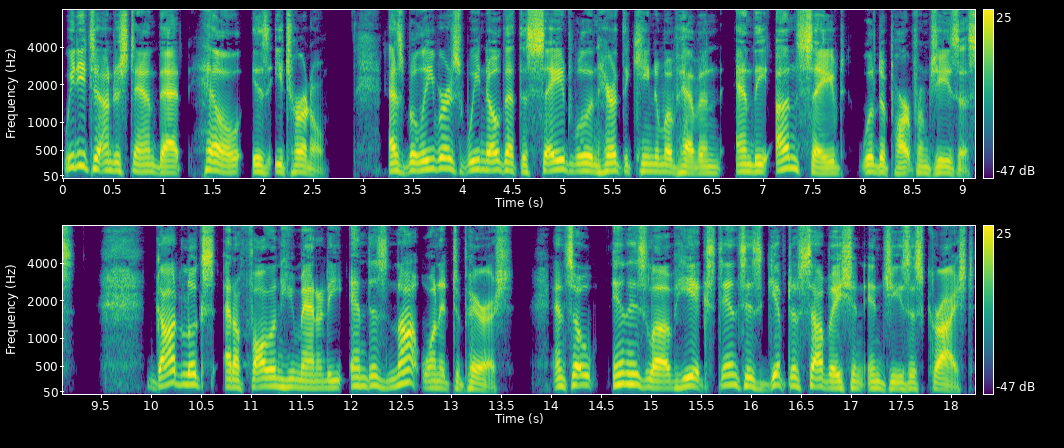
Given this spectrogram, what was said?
We need to understand that hell is eternal. As believers, we know that the saved will inherit the kingdom of heaven and the unsaved will depart from Jesus. God looks at a fallen humanity and does not want it to perish. And so, in His love, He extends His gift of salvation in Jesus Christ.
